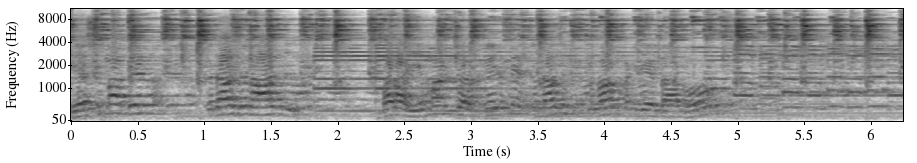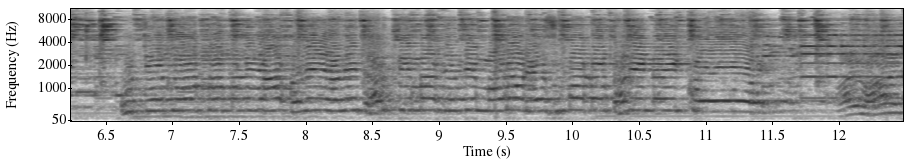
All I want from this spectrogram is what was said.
રેશમા બેન કદાચ આજ મારા હિમાંશા બેન ને કદાચ પ્રભાવ પડી જાય બાબો ઉઠે જો તો મને આ ભલે અને ધરતીમાં જતી મારો રેશમાનો ધરી નહીં કોઈ. હાય હાય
